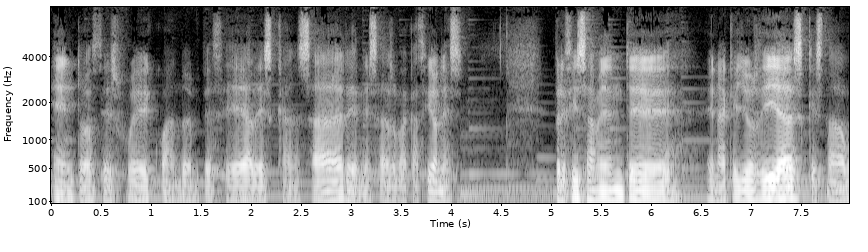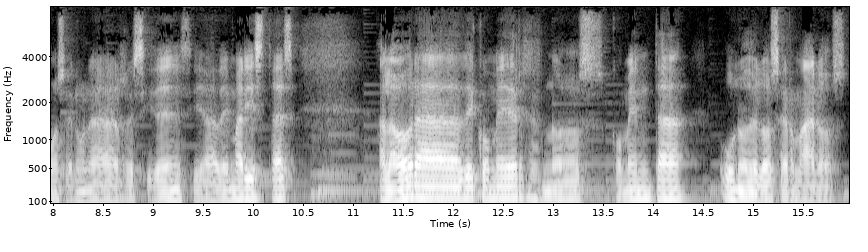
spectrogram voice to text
entonces fue cuando empecé a descansar en esas vacaciones. Precisamente en aquellos días que estábamos en una residencia de maristas, a la hora de comer nos comenta uno de los hermanos,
